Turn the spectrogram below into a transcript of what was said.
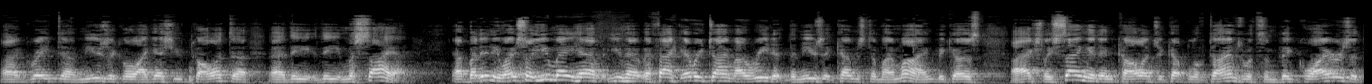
uh, great uh, musical I guess you'd call it uh, uh, the the Messiah uh, but anyway, so you may have, you have, in fact, every time I read it, the music comes to my mind because I actually sang it in college a couple of times with some big choirs and,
